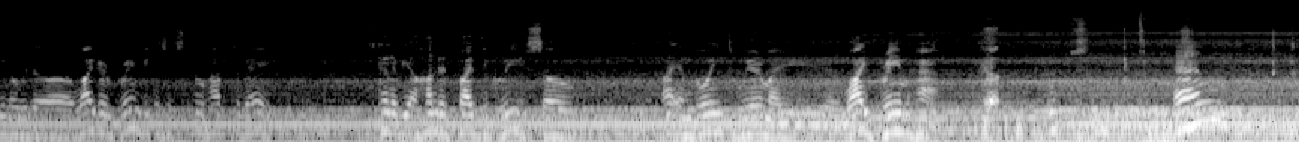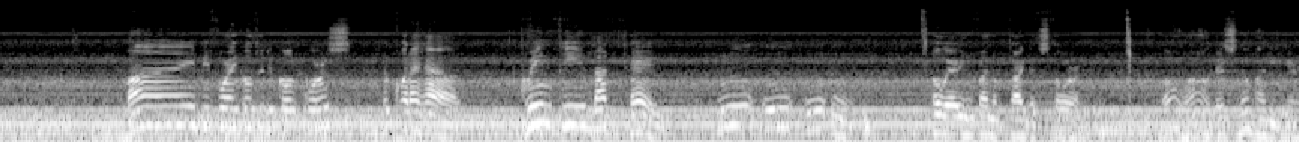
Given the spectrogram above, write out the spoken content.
you know, with a wider brim because it's too hot today. It's gonna be 105 degrees, so I am going to wear my uh, wide brim hat. Oops. And my before I go to the golf course, look what I have. Green tea latte. Mm-mm-mm-mm. Oh, we're in front of Target store. Oh wow, there's nobody here.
